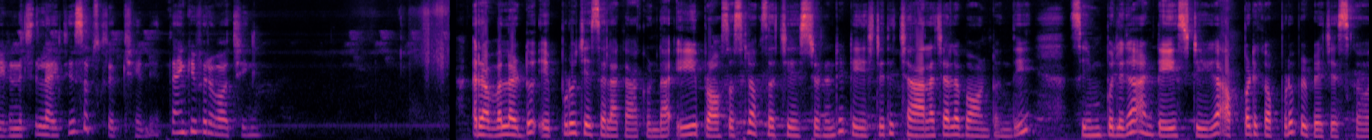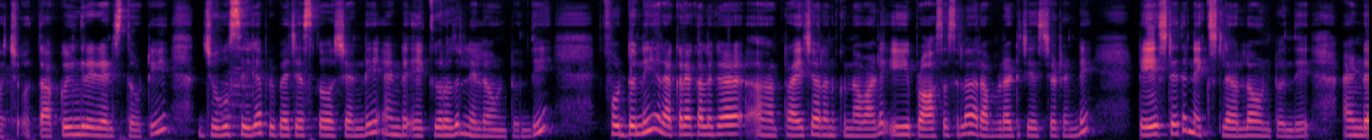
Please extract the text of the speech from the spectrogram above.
వీడియో నచ్చితే లైక్ చేసి సబ్స్క్రైబ్ చేయండి. థ్యాంక్ యూ ఫర్ వాచింగ్. రవ్వ లడ్డు ఎప్పుడు చేసేలా కాకుండా ఈ ప్రాసెస్లో ఒకసారి చేసి చూడండి. టేస్ట్ అయితే చాలా చాలా బాగుంటుంది. సింపుల్గా అండ్ టేస్టీగా అప్పటికప్పుడు ప్రిపేర్ చేసుకోవచ్చు. తక్కువ ఇంగ్రీడియంట్స్ తోటి జ్యూసీగా ప్రిపేర్ చేసుకోవచ్చు అండి అండ్ ఎక్కువ రోజులు నిల్వ ఉంటుంది. ఫుడ్ని రకరకాలుగా ట్రై చేయాలనుకున్న వాళ్ళు ఈ ప్రాసెస్లో రవ్వ లడ్డు చేసి చూడండి. టేస్ట్ అయితే నెక్స్ట్ లెవెల్లో ఉంటుంది. అండ్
